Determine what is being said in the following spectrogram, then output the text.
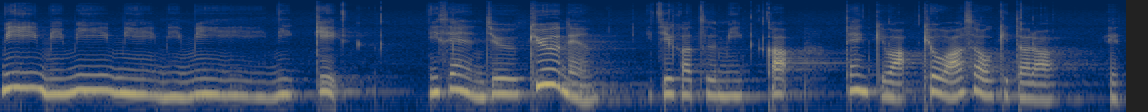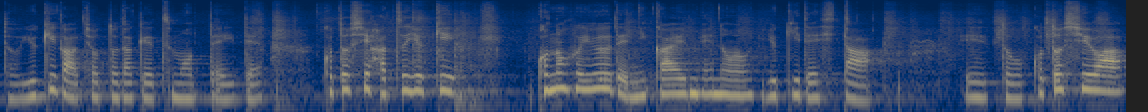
みみみみみみ日記。2019年1月3日。天気は今日は朝起きたら、えっと、雪がちょっとだけ積もっていて今年初雪。この冬で2回目の雪でした。えっと今年は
